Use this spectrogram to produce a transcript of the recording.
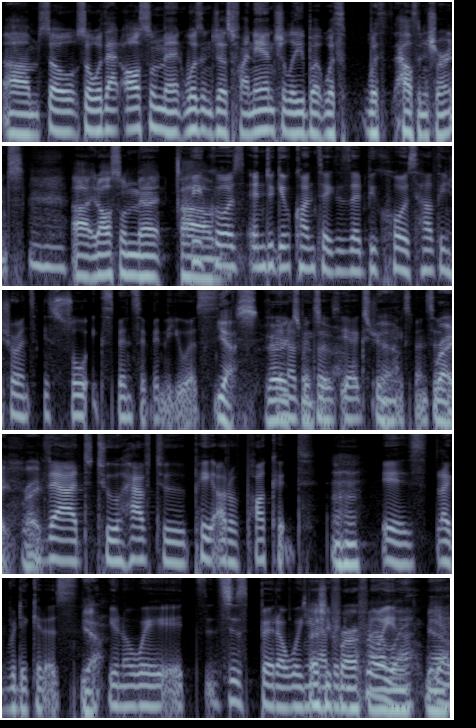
Um, so so what that also meant wasn't just financially, but with with health insurance. Uh, it also meant um, because and to give context is that because health insurance is so expensive in the US. yes, very you know, expensive. Because, yeah, extremely Yeah. expensive. Right, right. That to have to pay out of pocket hmm is like ridiculous. Yeah. You know, where it's it's just better when Especially you have for an employer. family, yeah, our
